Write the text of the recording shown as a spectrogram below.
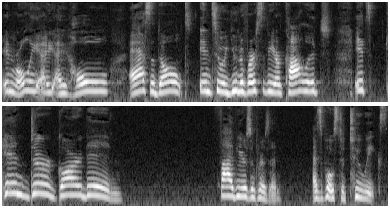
enrolling a, a whole ass adult into a university or college. It's kindergarten. Five years in prison, as opposed to two weeks.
